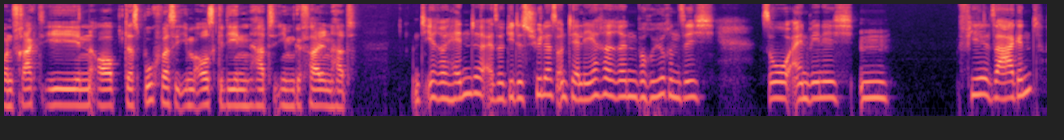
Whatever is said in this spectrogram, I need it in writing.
und fragt ihn, ob das Buch, was sie ihm ausgeliehen hat, ihm gefallen hat. Und ihre Hände, also die des Schülers und der Lehrerin, berühren sich so ein wenig mh, vielsagend.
